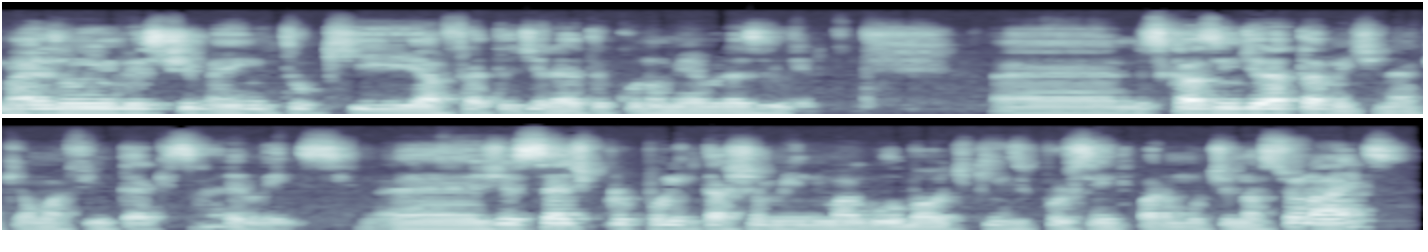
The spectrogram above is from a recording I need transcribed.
Mais um investimento que afeta direto a economia brasileira. É, nesse caso, indiretamente, né, que é uma fintech israelense. É, G7 propõe taxa mínima global de 15% para multinacionais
